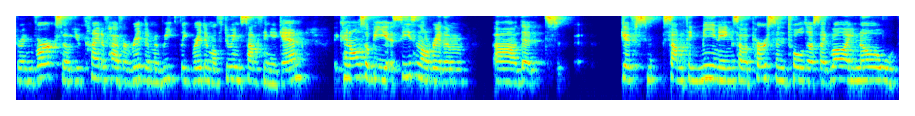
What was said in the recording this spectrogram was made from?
during work. So you kind of have a rhythm, a weekly rhythm of doing something again. It can also be a seasonal rhythm uh, that gives something meaning. So a person told us like, well, I know,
